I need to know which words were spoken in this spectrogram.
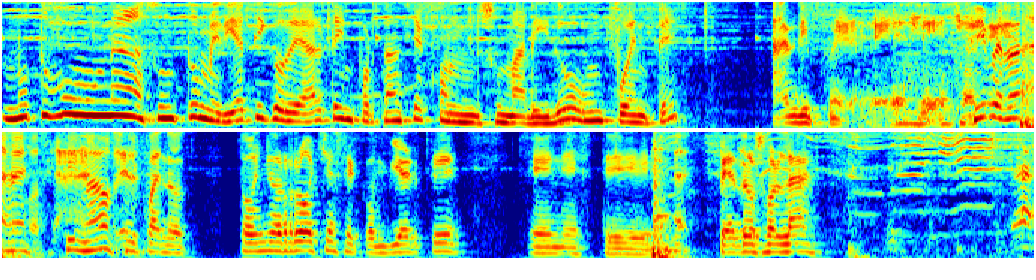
no tuvo un asunto mediático de alta importancia con su marido, un puente. Andy Pérez. Sí, ¿verdad? O sea, Sí, no, es se- cuando Toño Rocha se convierte en este Pedro Solá. Ah,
